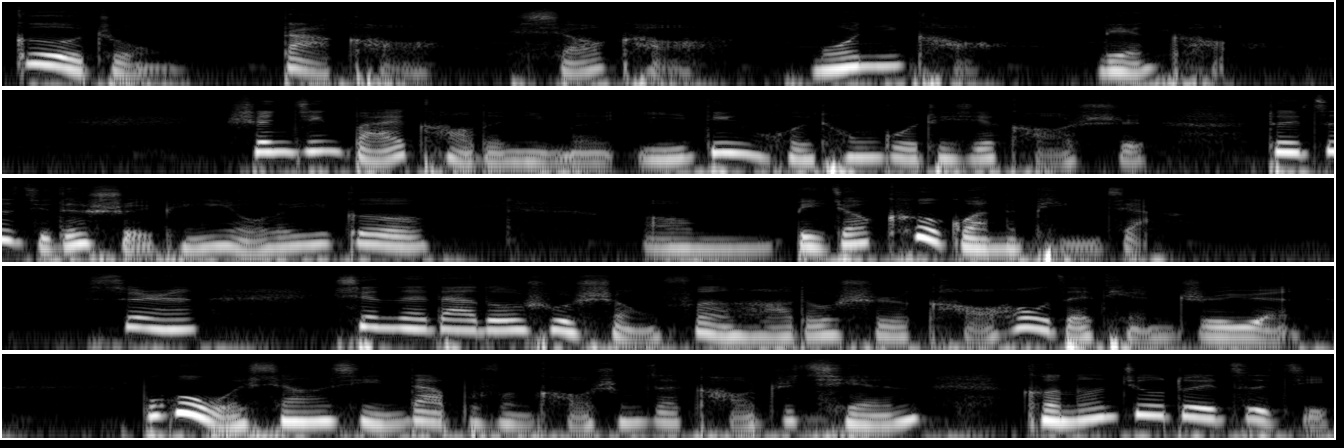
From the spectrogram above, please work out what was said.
各种大考、小考、模拟考。联考，身经百考的你们一定会通过这些考试，对自己的水平有了一个嗯比较客观的评价。虽然现在大多数省份哈都是考后再填志愿，不过我相信大部分考生在考之前，可能就对自己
